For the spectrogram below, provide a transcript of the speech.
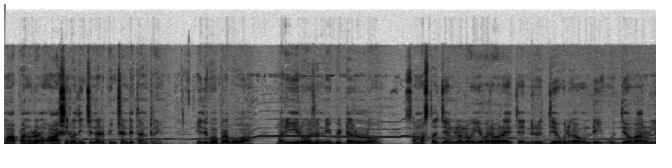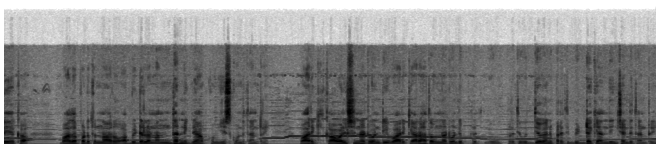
మా పనులను ఆశీర్వదించి నడిపించండి తండ్రి. ఇదిగో ప్రభువ మరి ఈరోజు నీ బిడ్డలలో సమస్త జనులలో ఎవరెవరైతే నిరుద్యోగులుగా ఉండి ఉద్యోగాలు లేక బాధపడుతున్నారో ఆ బిడ్డలను అందరినీ జ్ఞాపకం చేసుకోండి తండ్రి. వారికి కావలసినటువంటి వారికి అర్హత ఉన్నటువంటి ప్రతి ప్రతి ఉద్యోగాన్ని ప్రతి బిడ్డకి అందించండి తండ్రి.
